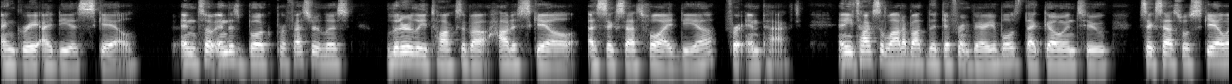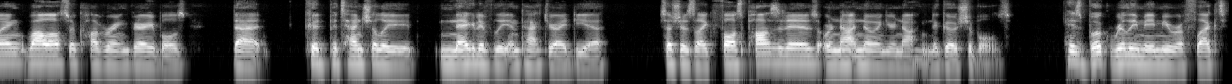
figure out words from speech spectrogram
and great ideas scale and so in this book professor list literally talks about how to scale a successful idea for impact. And he talks a lot about the different variables that go into successful scaling while also covering variables that could potentially negatively impact your idea such as like false positives or not knowing your non-negotiables. His book really made me reflect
